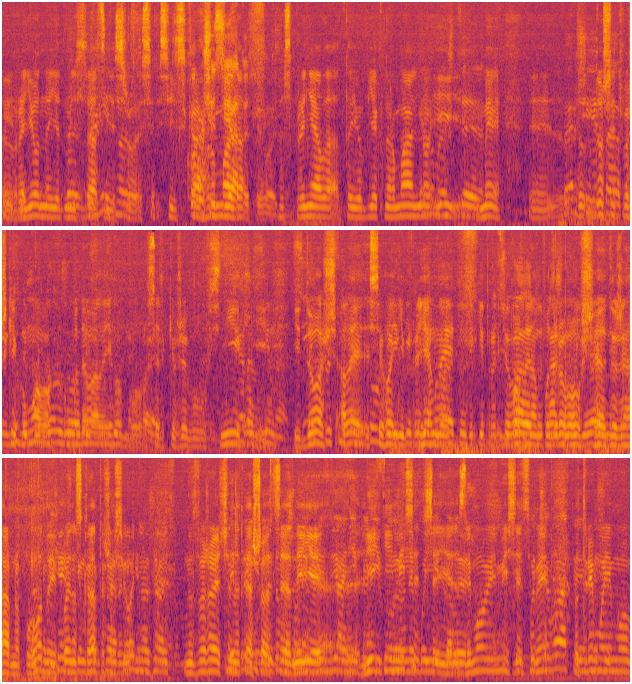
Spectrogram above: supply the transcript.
в районної адміністрації, що сільська громада сприйняла той об'єкт нормально, і ми досить важких умовах побудували його, бо все-таки вже був сніг і, і дощ, але сьогодні приємно. Бог нам подарував ще дуже гарну погоду і повинен сказати, що сьогодні, незважаючи на те, що це не є літній місяць, це є зимовий місяць, ми отримуємо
